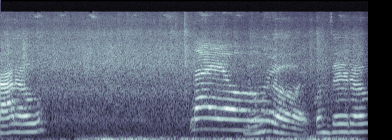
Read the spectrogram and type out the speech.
cá đâu? Đây rồi. Đúng rồi con dê đâu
